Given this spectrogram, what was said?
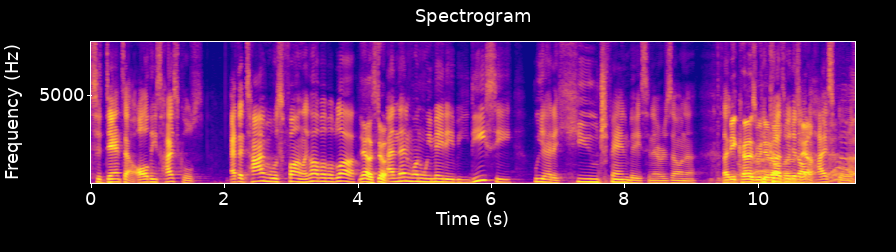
to dance at all these high schools. At the time, it was fun, like oh blah blah blah. Yeah, let's do it. And then when we made ABDC, we had a huge fan base in Arizona, like Because we did all because we those, did all yeah. the high schools.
